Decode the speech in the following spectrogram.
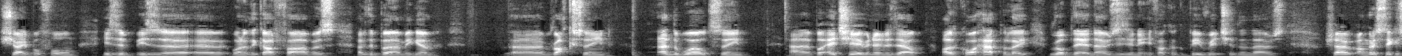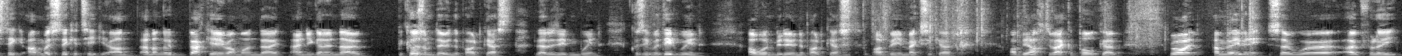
shape, or form. He's, a, he's a, one of the godfathers of the Birmingham uh, rock scene and the world scene. Uh, but Ed Sheeran and Adele, I'd quite happily rub their noses in it if I could be richer than those. So I'm going to stick a stick. I'm going to stick a ticket on, and I'm going to be back here on Monday, and you're going to know because I'm doing the podcast that I didn't win. Because if I did win, I wouldn't be doing the podcast. I'd be in Mexico. I'd be off to Acapulco. Right, I'm leaving it. So uh, hopefully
